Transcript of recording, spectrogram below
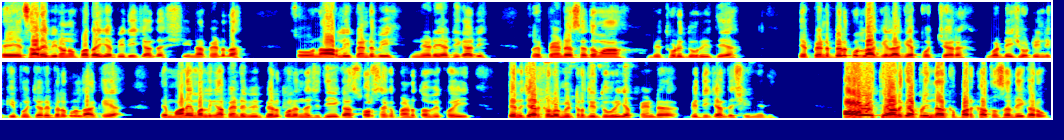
ਤੇ ਸਾਰੇ ਵੀਰਾਂ ਨੂੰ ਪਤਾ ਹੀ ਆ ਬਿਧੀ ਚੰਦ ਸ਼ੀਨਾ ਪਿੰਡ ਦਾ। ਸੋ ਨਾਰਲੀ ਪਿੰਡ ਵੀ ਨੇੜੇ ਆ ਠੀਕ ਆ ਜੀ। ਸੋ ਇਹ ਪਿੰਡ ਸਿਧਵਾਂ ਵੀ ਥੋੜੀ ਦੂਰੀ ਤੇ ਆ। ਇਹ ਪਿੰਡ ਬਿਲਕੁਲ ਲਾਗੇ ਲਾਗੇ ਆ ਪੁੱਚਰ ਵੱਡੀ ਛੋਟੀ ਨਿੱਕੀ ਪੁੱਚਰ ਬਿਲਕੁਲ ਲਾਗੇ ਆ। ਤੇ ਮਾਣੇ ਮੱਲੀਆਂ ਪਿੰਡ ਵੀ ਬਿਲਕੁਲ ਨਜ਼ਦੀਕ ਆ। ਸੁਰ ਸਿੰਘ ਪਿੰਡ ਤੋਂ ਵੀ ਕੋਈ 3-4 ਕਿਲੋਮੀਟਰ ਦੀ ਦੂਰੀ ਆ ਪਿੰਡ, ਵਿਧੀ ਚੰਦ ਸ਼ੀਨੇ ਦੀ। ਆਓ ਇੱਥੇ ਆਣ ਕੇ ਆਪਣੀ ਨਰਕ ਪਰਖਾ ਤਸੱਲੀ ਕਰੋ।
